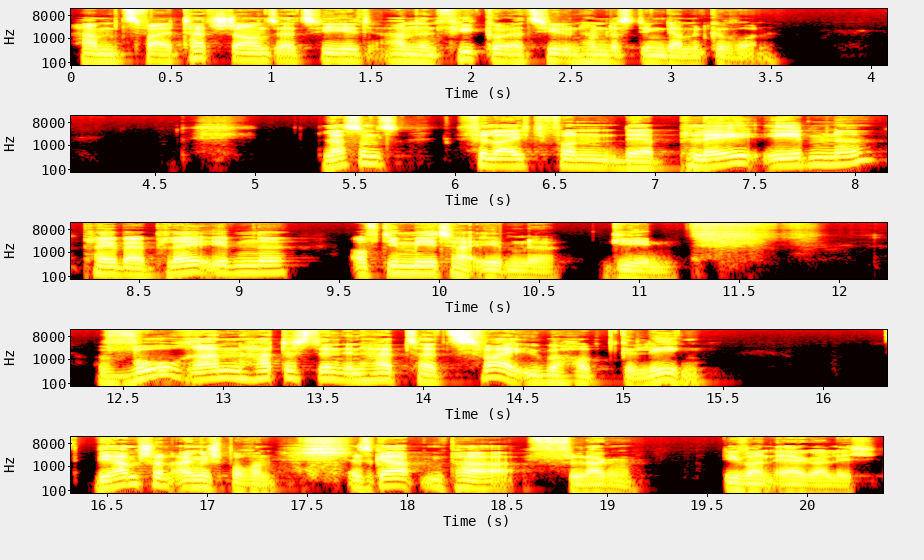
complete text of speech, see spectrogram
haben zwei Touchdowns erzielt, haben einen Field Goal erzielt und haben das Ding damit gewonnen. Lass uns vielleicht von der Play-Ebene, Play-by-Play-Ebene auf die Meta-Ebene gehen. Woran hat es denn in Halbzeit 2 überhaupt gelegen? Wir haben schon angesprochen, es gab ein paar Flaggen, die waren ärgerlich.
